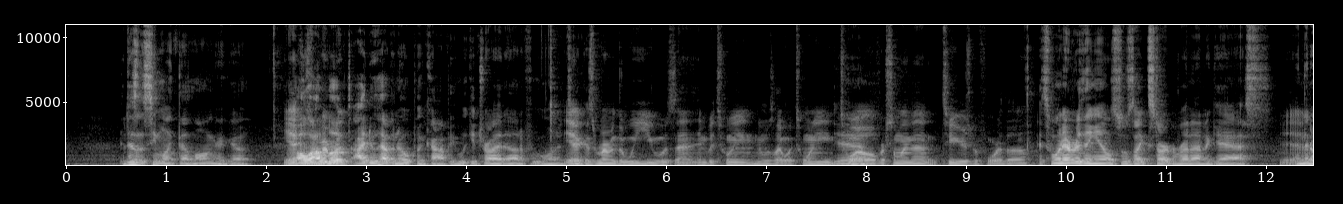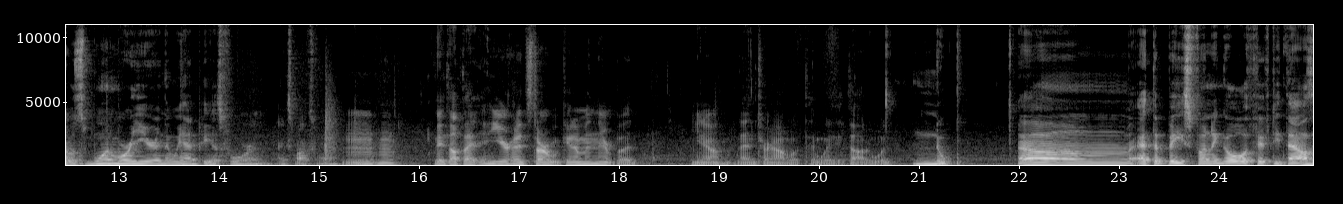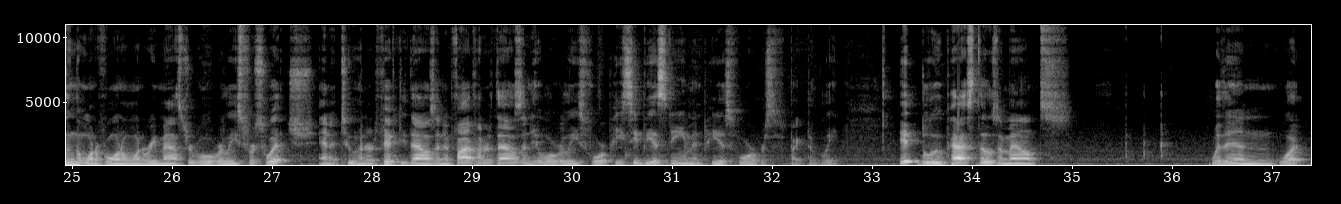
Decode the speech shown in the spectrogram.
It doesn't seem like that long ago. Yeah, oh, I remember- looked. I do have an open copy. We could try it out if we wanted to. Yeah, because remember the Wii U was that in between. It was like what 2012 or something like that. Two years before the. It's when everything else was like starting to run out of gas, Yeah. and then it was one more year, and then we had PS4 and Xbox One. Mm-hmm. They thought that a year head start would get them in there, but you know that didn't turn out what the way they thought it would. Nope. Um, at the base funding goal of fifty thousand, the Wonderful 101 remaster will release for Switch, and at two hundred fifty thousand and five hundred thousand, it will release for PC via Steam and PS4 respectively. It blew past those amounts within what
